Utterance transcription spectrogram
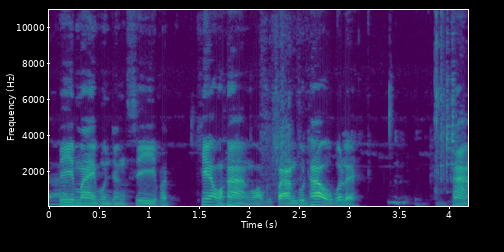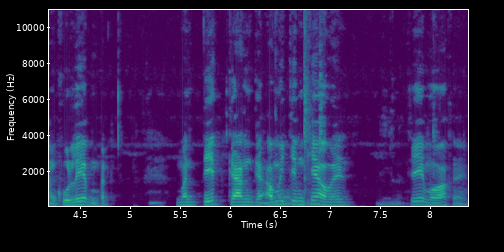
ราปีใหม่พุ่นจังสี่ผัดแก้วห่างออกไปปานผู้เท่าไปเลยห่างคูเล่มผัดมันติดกันก็เอาไม่จิ้มแก้วไป นี่นะจิ้มวอกเลย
